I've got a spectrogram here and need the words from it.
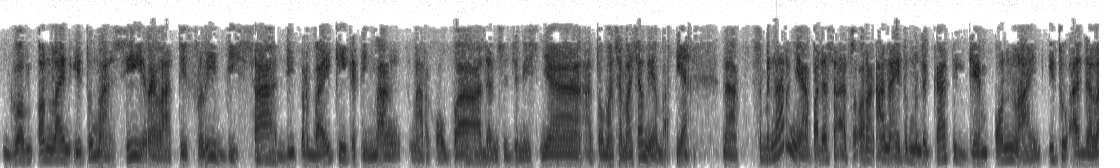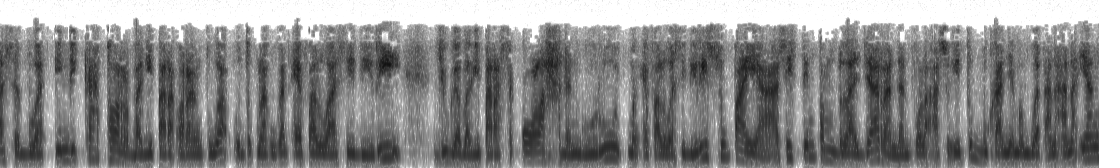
game online itu masih relatively bisa diperbaiki ketimbang narkoba dan sejenisnya atau macam-macam ya, Mbak. Ya. Nah, sebenarnya pada saat seorang anak itu mendekati game online, itu adalah sebuah indikator bagi para orang tua untuk melakukan evaluasi diri, juga bagi para sekolah dan guru mengevaluasi diri supaya sistem pembelajaran dan pola asuh itu bukannya membuat anak-anak yang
